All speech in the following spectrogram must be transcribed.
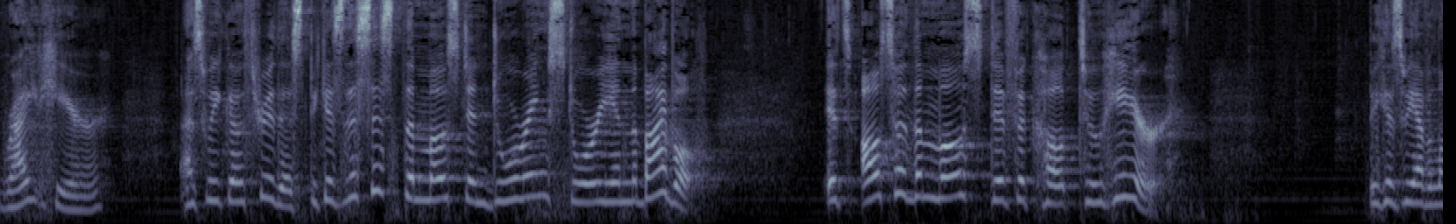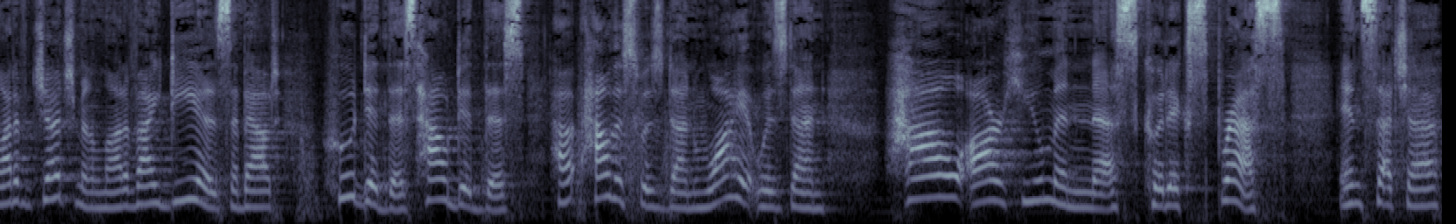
right here, as we go through this, because this is the most enduring story in the Bible. It's also the most difficult to hear because we have a lot of judgment, a lot of ideas about who did this, how did this, how, how this was done, why it was done, how our humanness could express in such a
